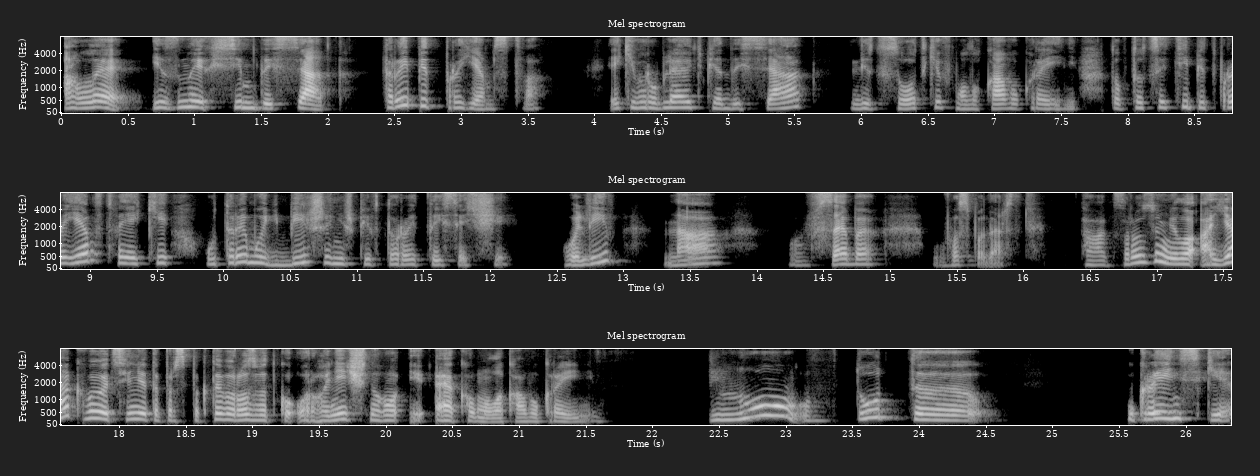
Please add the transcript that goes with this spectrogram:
Але із них 73 підприємства, які виробляють 50% молока в Україні. Тобто це ті підприємства, які утримують більше ніж півтори тисячі голів на в себе в господарстві. Так, зрозуміло. А як ви оцінюєте перспективи розвитку органічного і екомолока в Україні? Ну, тут е, українські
